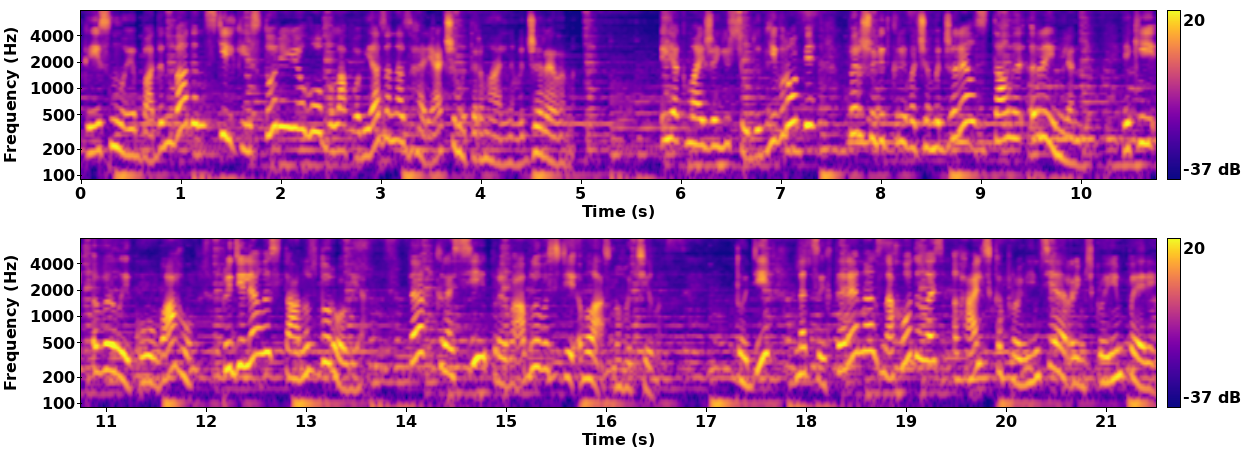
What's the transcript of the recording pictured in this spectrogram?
Скільки існує Баден-Баден, стільки історія його була пов'язана з гарячими термальними джерелами. Як майже й усюди в Європі, першовідкривачами джерел стали римляни, які велику увагу приділяли стану здоров'я та красі й привабливості власного тіла. Тоді на цих теренах знаходилась гальська провінція Римської імперії,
